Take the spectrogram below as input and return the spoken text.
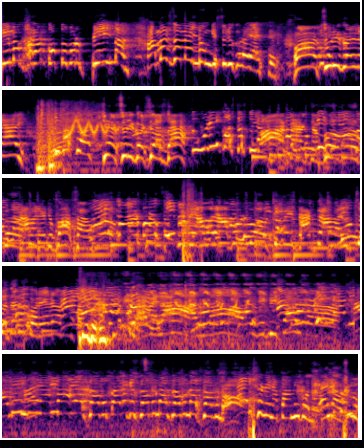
নিমক হারাম কত বড় বেঈমান আমার জামাই লুঙ্গি চুরি করে আইছে ও চুরি করি নাই কি চুরি করছি অস্তা চুরি করছস তুই আমার একটু বাঁচাও তুমি আমার আপন বউ, তুমি থাকতে আমার ইচ্ছা করে না কি করে? ঝামেলা, আল্লাহ, তুমি বিচার করো। আমি লুঙ্গি নিয়ে যাব তার আগে যাব না যাব না যাব না এই শুনেন আপা আমি বলি এই দাঁড়াও।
